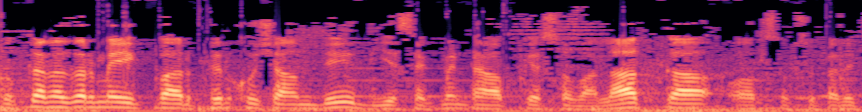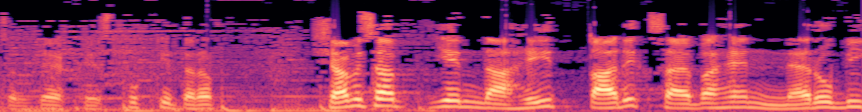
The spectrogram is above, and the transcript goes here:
नुक्ता नज़र में एक बार फिर खुश आमदेद। ये सेगमेंट है आपके सवालात का और सबसे पहले चलते हैं फेसबुक की तरफ़। शामी साहब, ये नाहिद तारिक साहिबा है, नैरोबी,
